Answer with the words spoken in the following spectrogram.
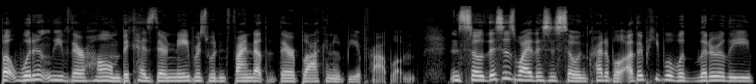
but wouldn't leave their home because their neighbors wouldn't find out that they're black and it would be a problem. And so this is why this is so incredible. Other people would literally,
